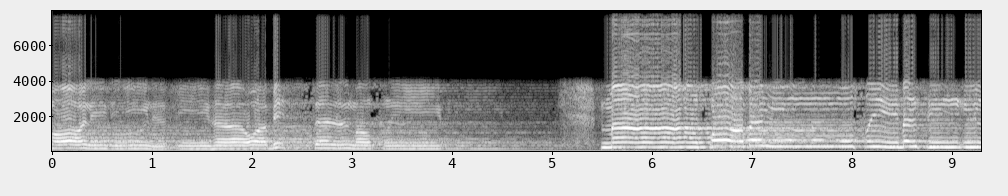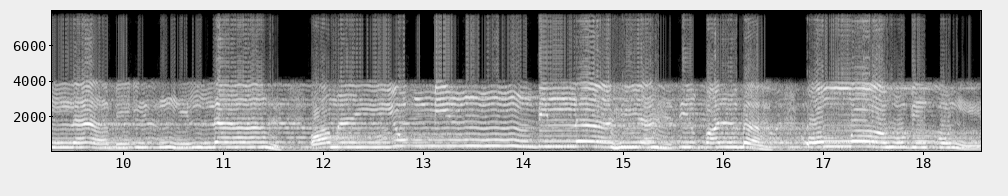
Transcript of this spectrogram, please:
خالدين فيها وبئس المصير ما أصاب من مصيبة إلا بإذن الله ومن يؤمن بالله يهد قلبه والله بكل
